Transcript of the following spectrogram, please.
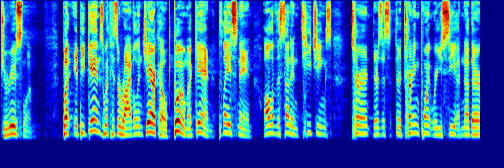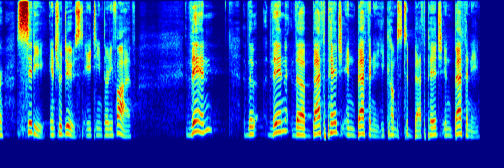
Jerusalem. But it begins with his arrival in Jericho. Boom, again, place name. All of a sudden, teachings turn there's this the turning point where you see another city introduced 1835 then the then the bethphage in bethany he comes to bethphage in bethany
